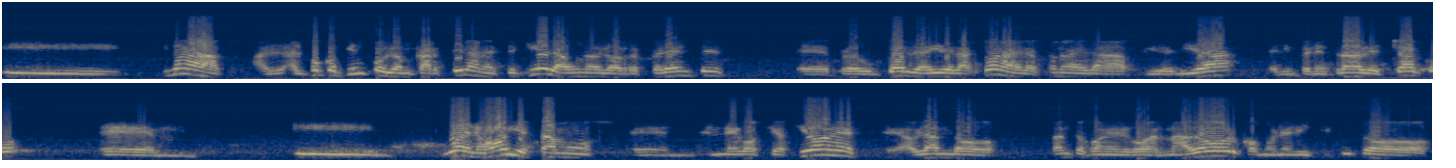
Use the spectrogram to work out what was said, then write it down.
y, nada, al, poco tiempo lo encarcelan a Ezequiel, a uno de los referentes, eh, productor de ahí de la zona, de la zona de la fidelidad, el impenetrable Chaco. Eh, y bueno, hoy estamos en, negociaciones, eh, hablando tanto con el gobernador como en el Instituto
